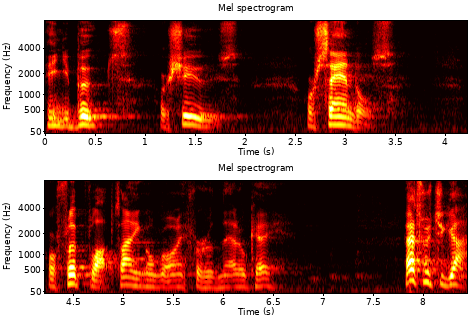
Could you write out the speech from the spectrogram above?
in your boots or shoes or sandals or flip flops, I ain't going to go any further than that, okay? That's what you got.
